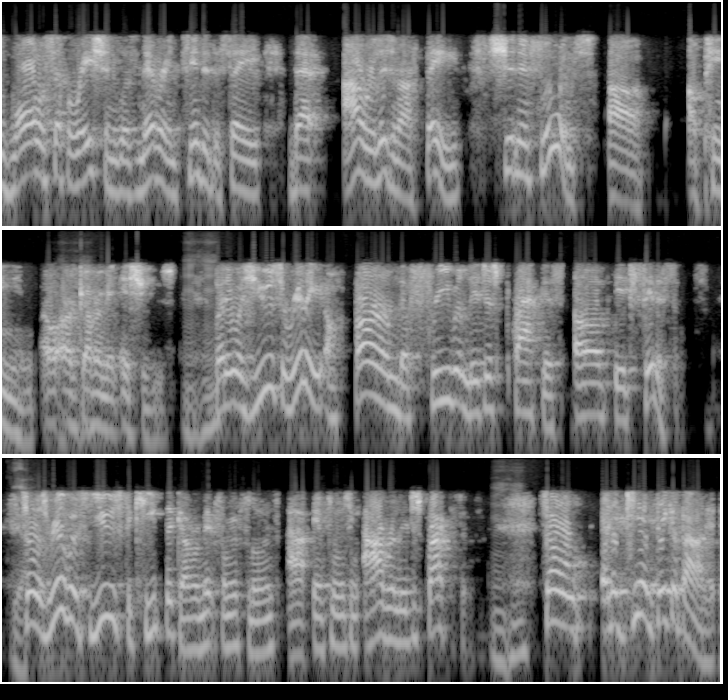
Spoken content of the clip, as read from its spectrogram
wall of separation was never intended to say that our religion, our faith, should influence uh, opinion or, or government issues, mm-hmm. but it was used to really affirm the free religious practice of its citizens. Yeah. So it was really was used to keep the government from influence, uh, influencing our religious practices. Mm-hmm. So, and again, think about it.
